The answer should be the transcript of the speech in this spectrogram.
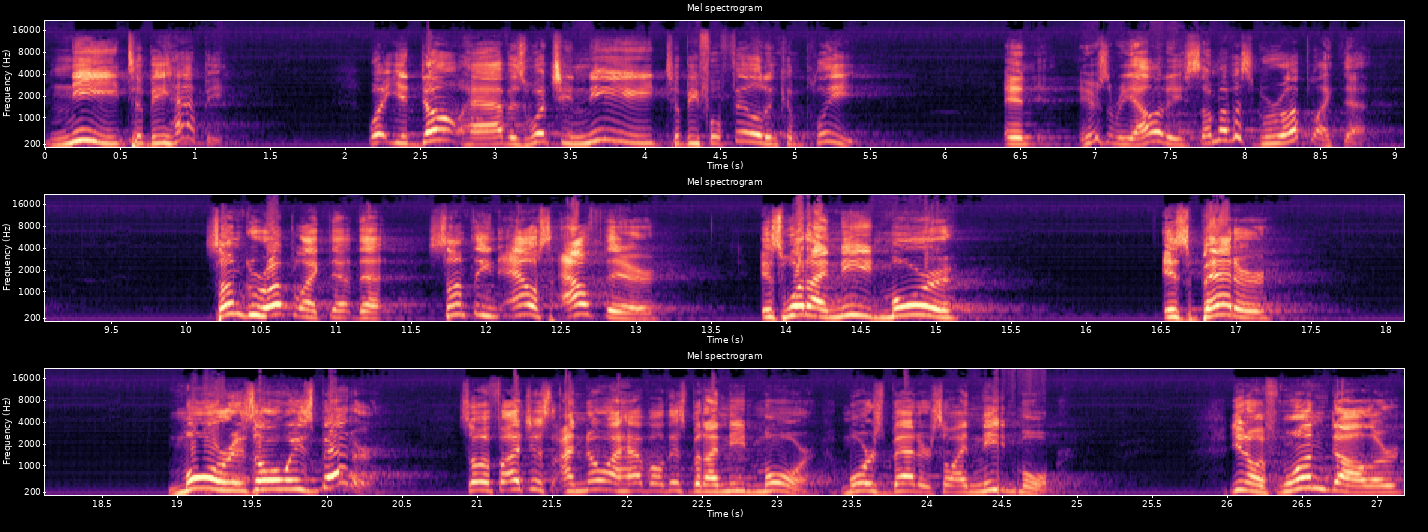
need to be happy. What you don't have is what you need to be fulfilled and complete. And here's the reality some of us grew up like that. Some grew up like that, that something else out there is what I need. More is better. More is always better. So if I just, I know I have all this, but I need more. More is better, so I need more. You know, if $1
